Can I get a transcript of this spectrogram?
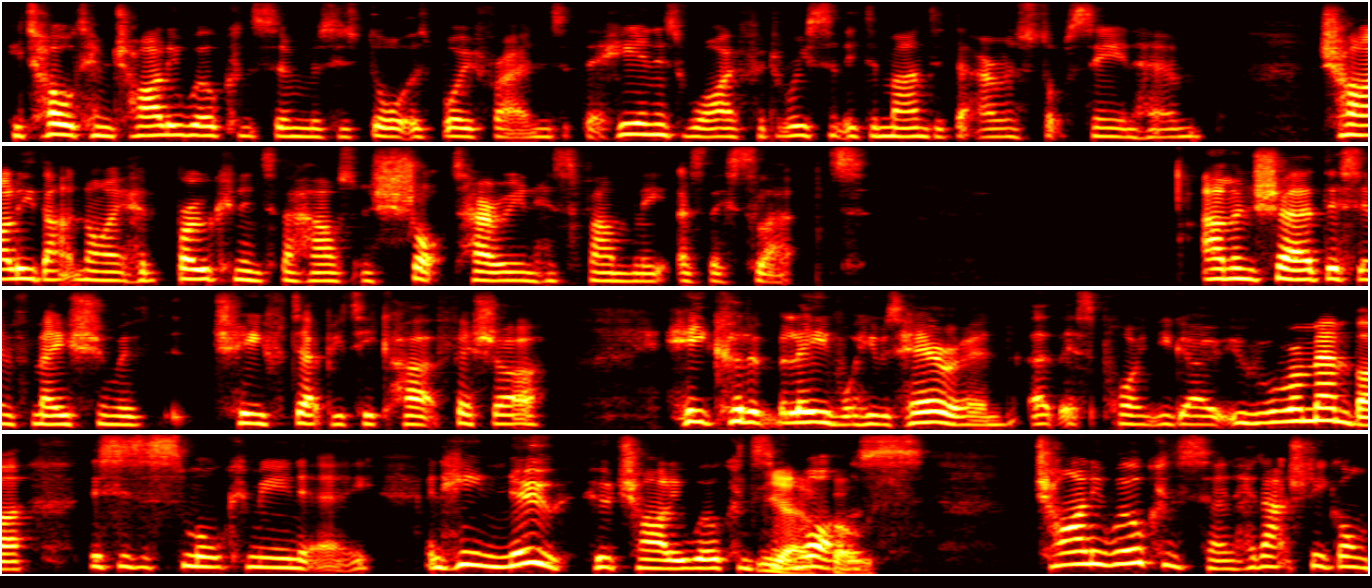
He told him Charlie Wilkinson was his daughter's boyfriend, that he and his wife had recently demanded that Erin stop seeing him. Charlie that night had broken into the house and shot Terry and his family as they slept. Ammon shared this information with Chief Deputy Kurt Fisher. He couldn't believe what he was hearing at this point. You go, you remember, this is a small community, and he knew who Charlie Wilkinson Yeah, was. Charlie Wilkinson had actually gone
